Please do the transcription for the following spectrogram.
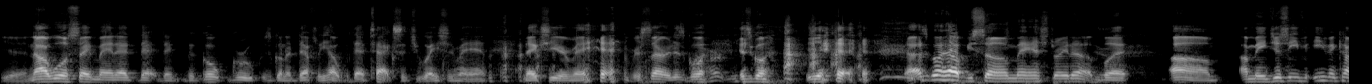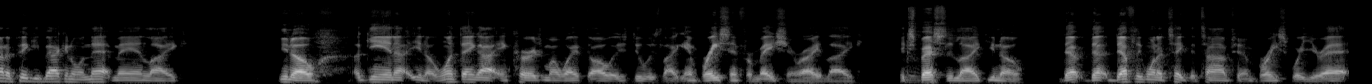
Yeah. Now I will say, man, that that the, the GOAT group is gonna definitely help with that tax situation, man. Next year, man, for certain. It's going. Might hurt me. It's going. Yeah. That's gonna help you some, man, straight up. Yeah. But um, I mean, just even even kind of piggybacking on that, man, like, you know, again, I, you know, one thing I encourage my wife to always do is like embrace information, right? Like, mm-hmm. especially like, you know, de- de- definitely want to take the time to embrace where you're at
